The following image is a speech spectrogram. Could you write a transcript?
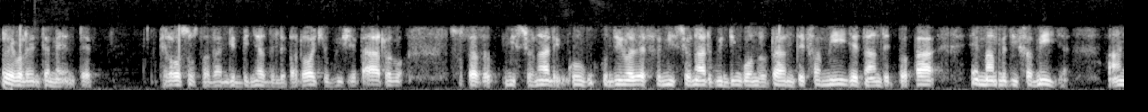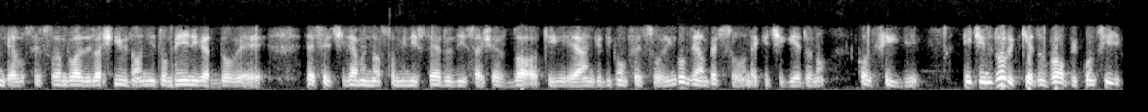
prevalentemente però sono stato anche impegnato nelle parrocchie, vice parroco, sono stato missionario, continuo ad essere missionario, quindi incontro tante famiglie, tante papà e mamme di famiglia, anche allo stesso santuario della Civita ogni domenica dove esercitiamo il nostro ministero di sacerdoti e anche di confessori, incontriamo persone che ci chiedono consigli. E i genitori chiedono proprio i consigli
